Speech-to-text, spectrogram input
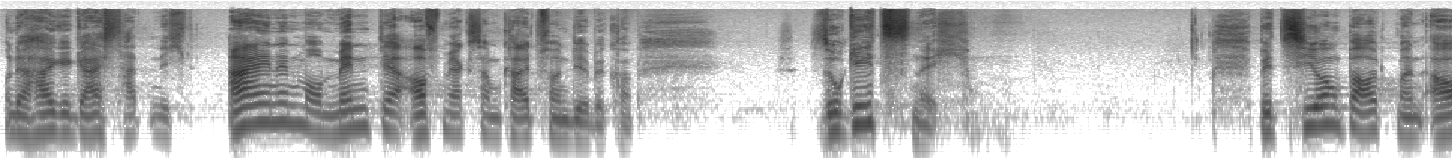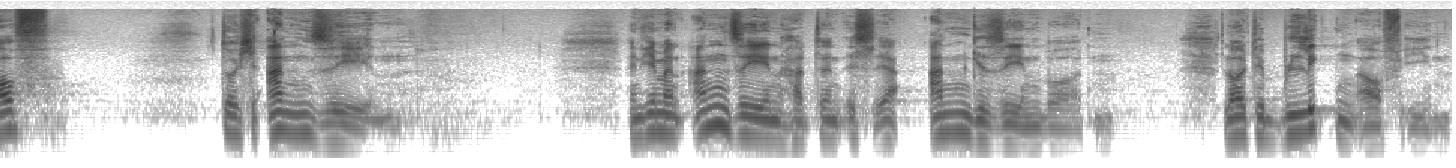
Und der Heilige Geist hat nicht einen Moment der Aufmerksamkeit von dir bekommen. So geht's nicht. Beziehung baut man auf durch Ansehen. Wenn jemand Ansehen hat, dann ist er angesehen worden. Leute blicken auf ihn.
